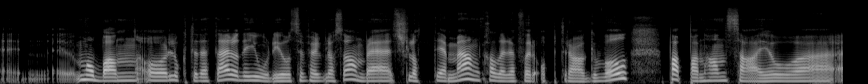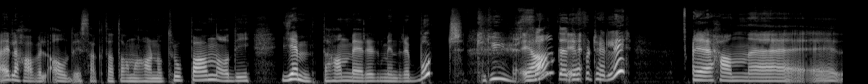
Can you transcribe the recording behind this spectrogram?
eh, mobbe han og lukte dette her, og det gjorde de jo selvfølgelig også. Han ble slått hjemme, han kaller det for oppdragervold. Pappaen hans sa jo, eh, eller har vel aldri sagt at han har noe tro på han, og de gjemte han mer eller mindre bort. Grusomt, Ja, det du eh, forteller. Eh, Han eh, eh,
